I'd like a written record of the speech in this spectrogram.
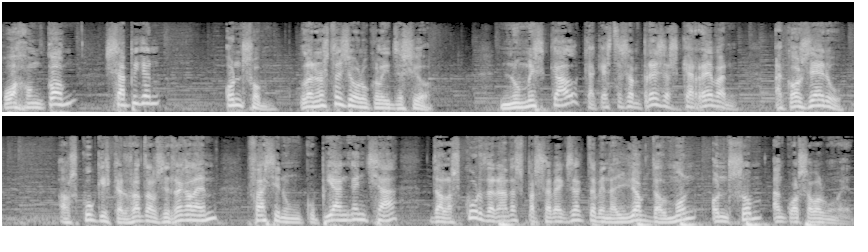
o a Hong Kong sàpiguen on som, la nostra geolocalització. Només cal que aquestes empreses que reben a cost zero els cookies que nosaltres els regalem facin un copiar-enganxar de les coordenades per saber exactament el lloc del món on som en qualsevol moment.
